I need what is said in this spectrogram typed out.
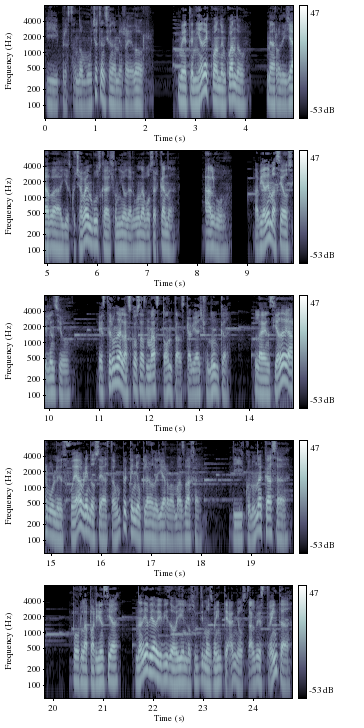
y prestando mucha atención a mi alrededor. Me detenía de cuando en cuando me arrodillaba y escuchaba en busca del sonido de alguna voz cercana. Algo. Había demasiado silencio. Esta era una de las cosas más tontas que había hecho nunca. La densidad de árboles fue abriéndose hasta un pequeño claro de hierba más baja. Y con una casa. Por la apariencia, nadie había vivido ahí en los últimos 20 años, tal vez 30.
